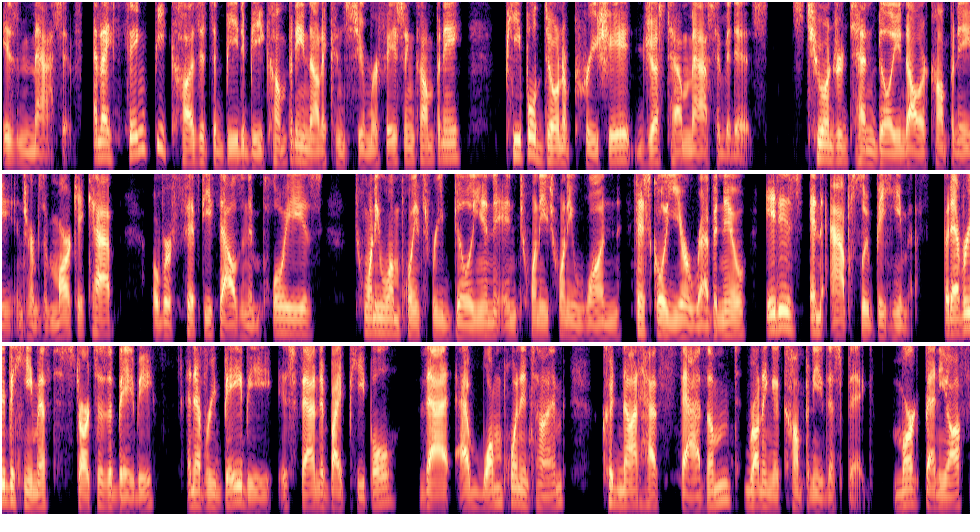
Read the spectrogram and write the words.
is massive. And I think because it's a B2B company, not a consumer facing company, people don't appreciate just how massive it is. It's $210 billion company in terms of market cap, over 50,000 employees, 21.3 billion in 2021 fiscal year revenue. It is an absolute behemoth. But every behemoth starts as a baby, and every baby is founded by people that at one point in time could not have fathomed running a company this big. Mark Benioff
